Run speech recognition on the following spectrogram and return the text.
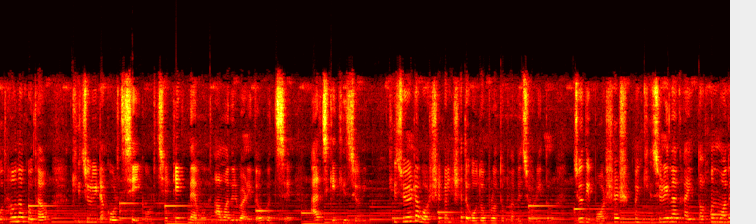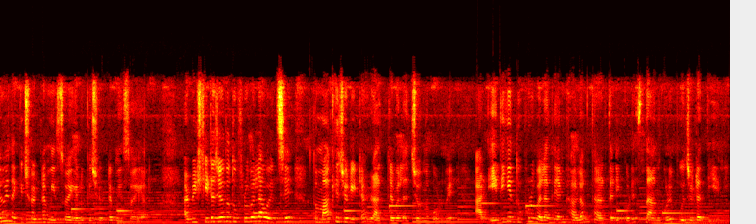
কোথাও না কোথাও খিচুড়িটা করছেই করছে। ঠিক তেমন আমাদের বাড়িতেও হচ্ছে আজকে খিচুড়ি। খিচুড়িটা বর্ষাকালের সাথে ওতপ্রোতভাবে জড়িত। যদি বর্ষার সময় খিচুড়ি না খাই, তখন মনে হয় না কিছু একটা মিস হয়ে গেল, কিছু একটা মিস হয়ে গেল। আর বৃষ্টিটা যেহেতু দুপুরবেলা হয়েছে, তো মা খিচুড়িটা রাত্রেবেলার জন্য করবে। আর এদিকে দুপুরবেলাতে আমি ভাবলাম তাড়াতাড়ি করে স্নান করে পুজোটা দিয়ে নিই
